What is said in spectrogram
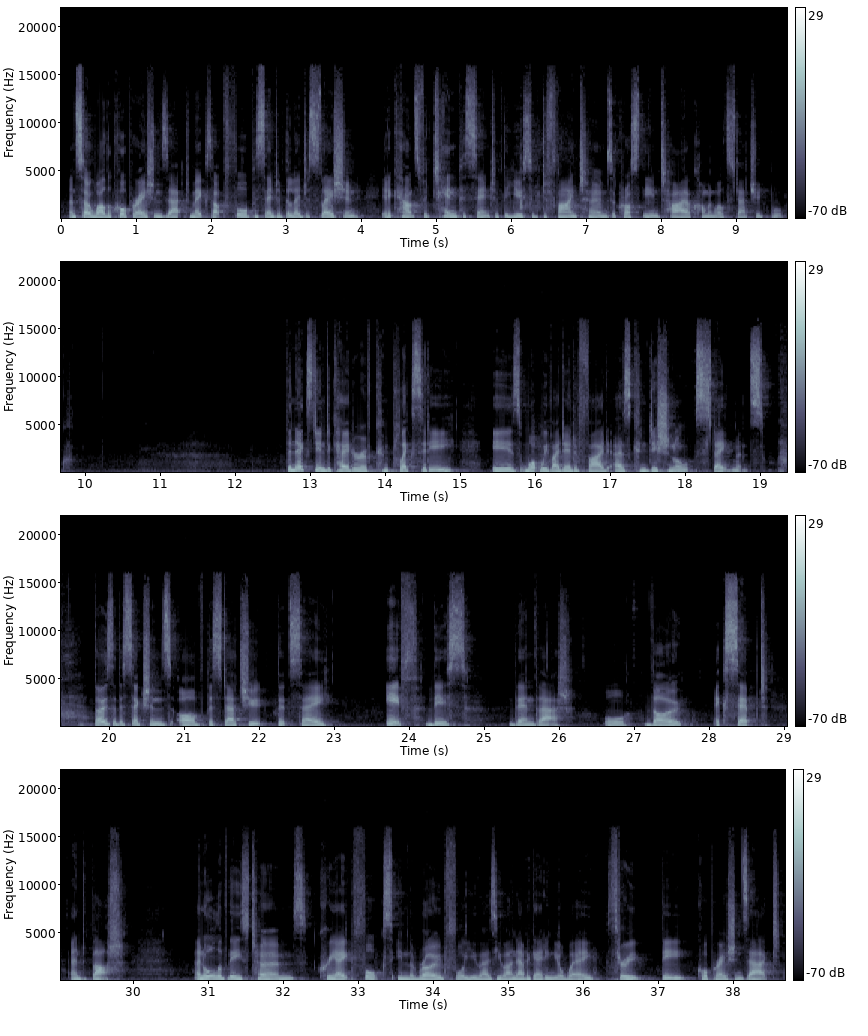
And so while the Corporations Act makes up 4% of the legislation, it accounts for 10% of the use of defined terms across the entire Commonwealth Statute Book. The next indicator of complexity is what we've identified as conditional statements. Those are the sections of the statute that say, if this, then that, or though, except, and but. And all of these terms create forks in the road for you as you are navigating your way through the Corporations Act.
